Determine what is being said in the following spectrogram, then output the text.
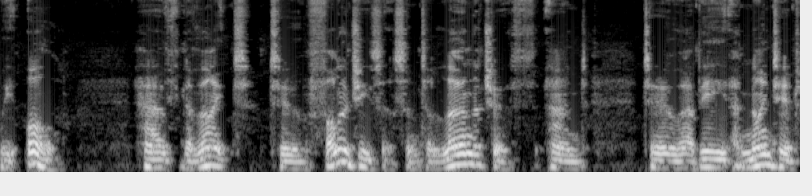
We all have the right to follow Jesus and to learn the truth and to uh, be anointed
